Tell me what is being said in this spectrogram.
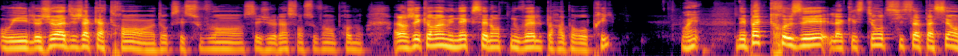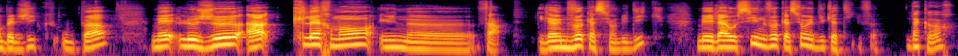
Oui, le jeu a déjà 4 ans, hein, donc c'est souvent ces jeux-là sont souvent en promo. Alors j'ai quand même une excellente nouvelle par rapport au prix. Ouais. Je n'ai pas creusé la question de si ça passait en Belgique ou pas, mais le jeu a clairement une, euh, enfin, il a une vocation ludique, mais il a aussi une vocation éducative. D'accord.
